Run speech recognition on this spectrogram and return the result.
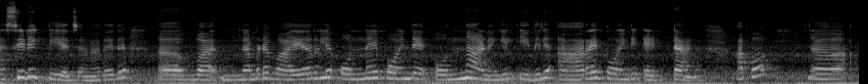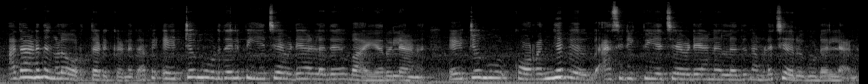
ആസിഡിക് പി എച്ച് ആണ്. അതായത് നമ്മുടെ വയറിൽ ഒന്നേ പോയിന്റ് ഒന്നാണെങ്കിൽ ഇതിൽ ആറ് പോയിന്റ് എട്ടാണ് അപ്പോൾ അതാണ് നിങ്ങൾ ഓർത്തെടുക്കേണ്ടത്. അപ്പോൾ ഏറ്റവും കൂടുതൽ പി എച്ച് എവിടെയുള്ളത്? വയറിലാണ്. ഏറ്റവും കുറഞ്ഞ ആസിഡിക് പി എച്ച് എവിടെയാണുള്ളത്? നമ്മുടെ ചെറുകുടലിലാണ്.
